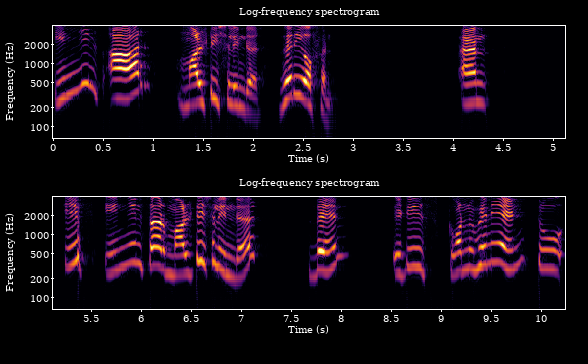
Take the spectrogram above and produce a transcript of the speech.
engines are multi cylinder very often and if engines are multi cylinder then it is convenient to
